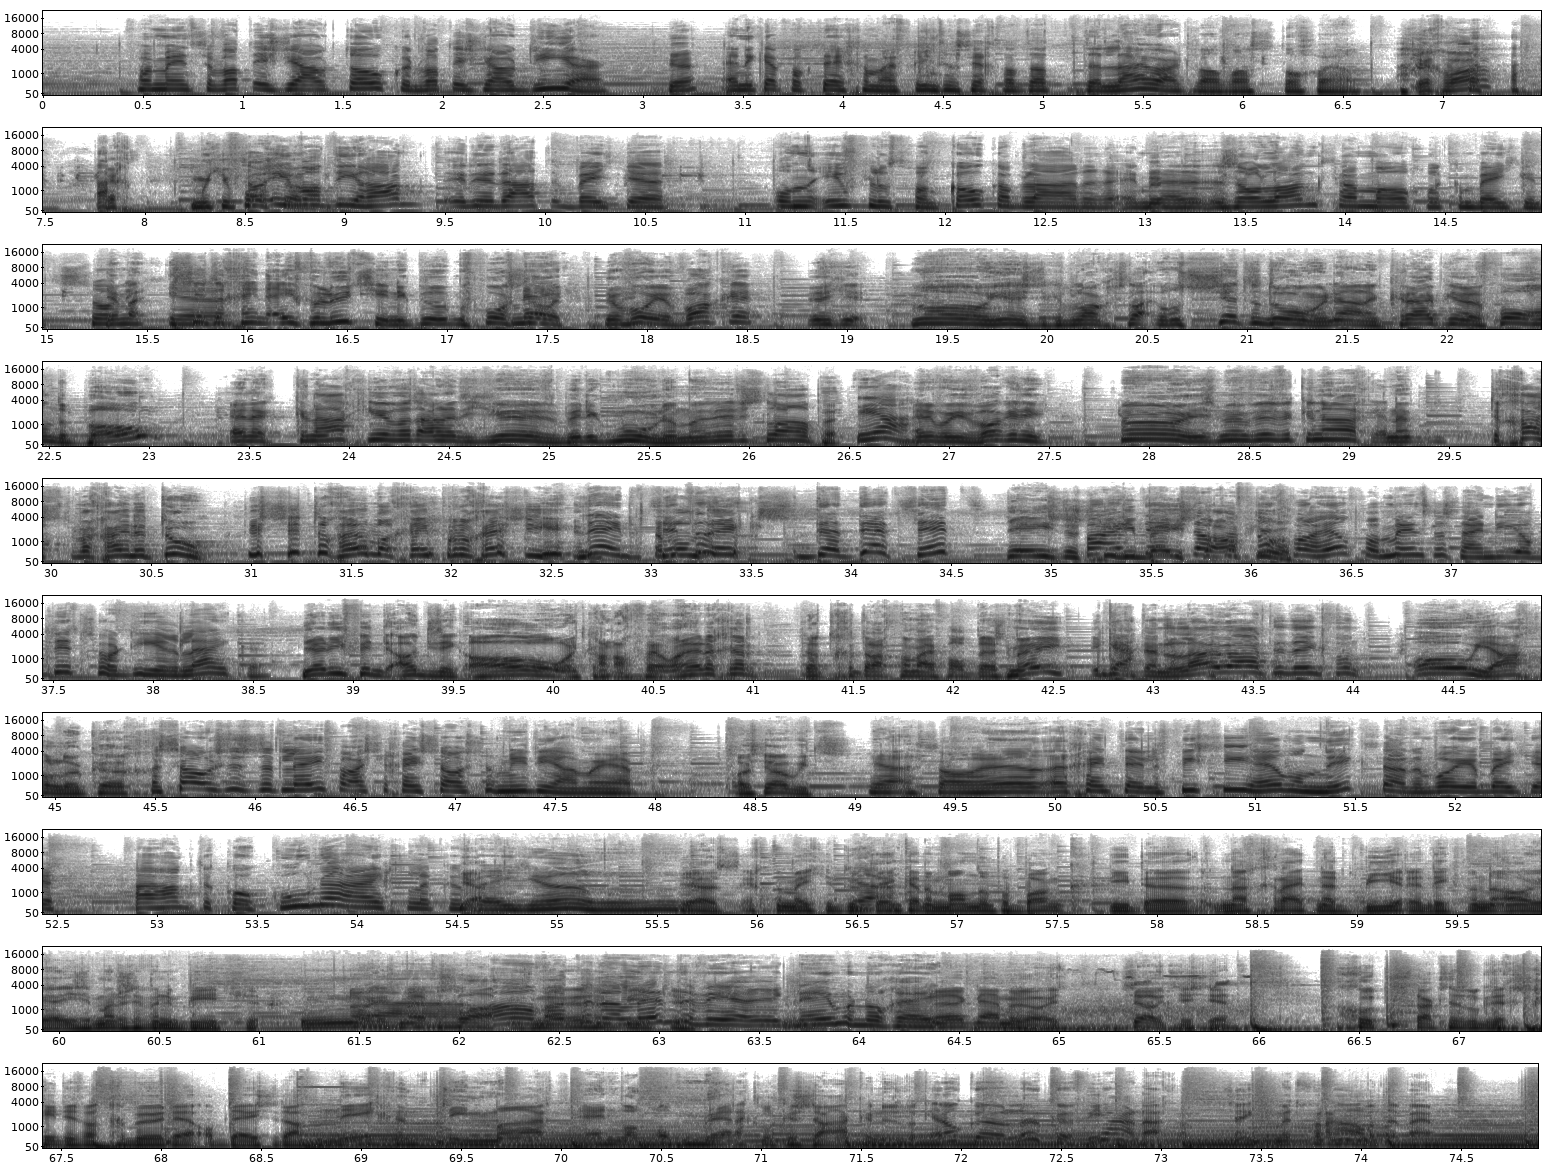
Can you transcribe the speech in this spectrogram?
van mensen, wat is jouw token? Wat is jouw dier? Ja? En ik heb ook tegen mijn vriend gezegd dat dat de luiaard wel was, toch wel. Echt waar? Echt? Moet je je Zo voorstellen. iemand die hangt inderdaad een beetje onder invloed van coca-bladeren. En eh, zo langzaam mogelijk een beetje in het Ja, zonnetje. maar zit er geen evolutie in? Ik bedoel, ik me voorstellen, dan word je wakker. Dan denk je, oh jezus, ik heb lang geslapen. Ontzettend honger. Nou, dan kruip je naar de volgende boom. En dan knaag je wat aan het. Jezus, ben ik moe. Nou, maar even slapen. Ja. En dan word je wakker en denk oh, is me even knagen. En dan, de gast, waar ga je naartoe? Er zit toch helemaal geen progressie in? Nee, dat helemaal zit niks. Dat that's it. Jezus, Maar die ik denk beesten dat er toch wel heel veel mensen zijn die op dit soort dieren lijken. Ja, die, vinden, oh, die denken, oh, het kan nog veel erger. Dat gedrag van mij valt best mee. Ik kijk naar de luiaard en denk van, oh ja, gelukkig. Maar zo is dus het leven als je geen social media meer hebt. Oh, zoiets. Ja, zo heel, eh, geen televisie, helemaal niks. Nou, dan word je een beetje... Hij hangt de cocoenen eigenlijk een Ja. beetje. Ja, het is echt een beetje doet Ja. denken aan een man op een bank die de, naar, grijpt naar het bier en denkt van, oh jezus, maar eens even een biertje. Nou, is maar even slapen. Oh, is maar wat een ellende weer. Ik neem er nog één. Ja, ik neem er nooit. Zoiets is dit. Goed, straks natuurlijk de geschiedenis wat gebeurde op deze dag 19 maart. En wat opmerkelijke zaken natuurlijk. En ook eh, leuke verjaardagen. Zeker met verhalen erbij.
